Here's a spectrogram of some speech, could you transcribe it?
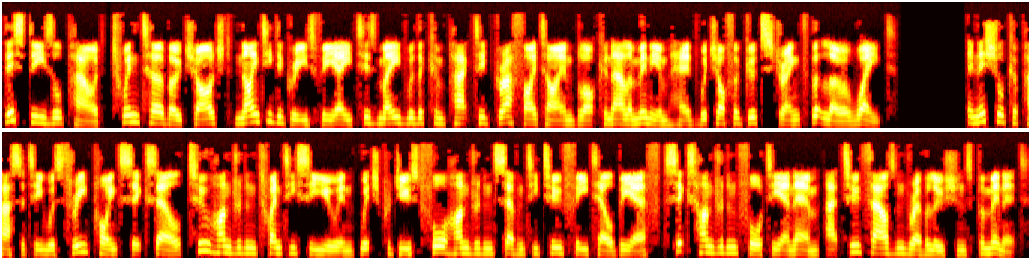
This diesel-powered, twin-turbocharged, 90 degrees V8 is made with a compacted graphite iron block and aluminium head which offer good strength but lower weight. Initial capacity was 3.6 L 220 cu in, which produced 472 feet lbf 640 Nm at 2000 revolutions per minute.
